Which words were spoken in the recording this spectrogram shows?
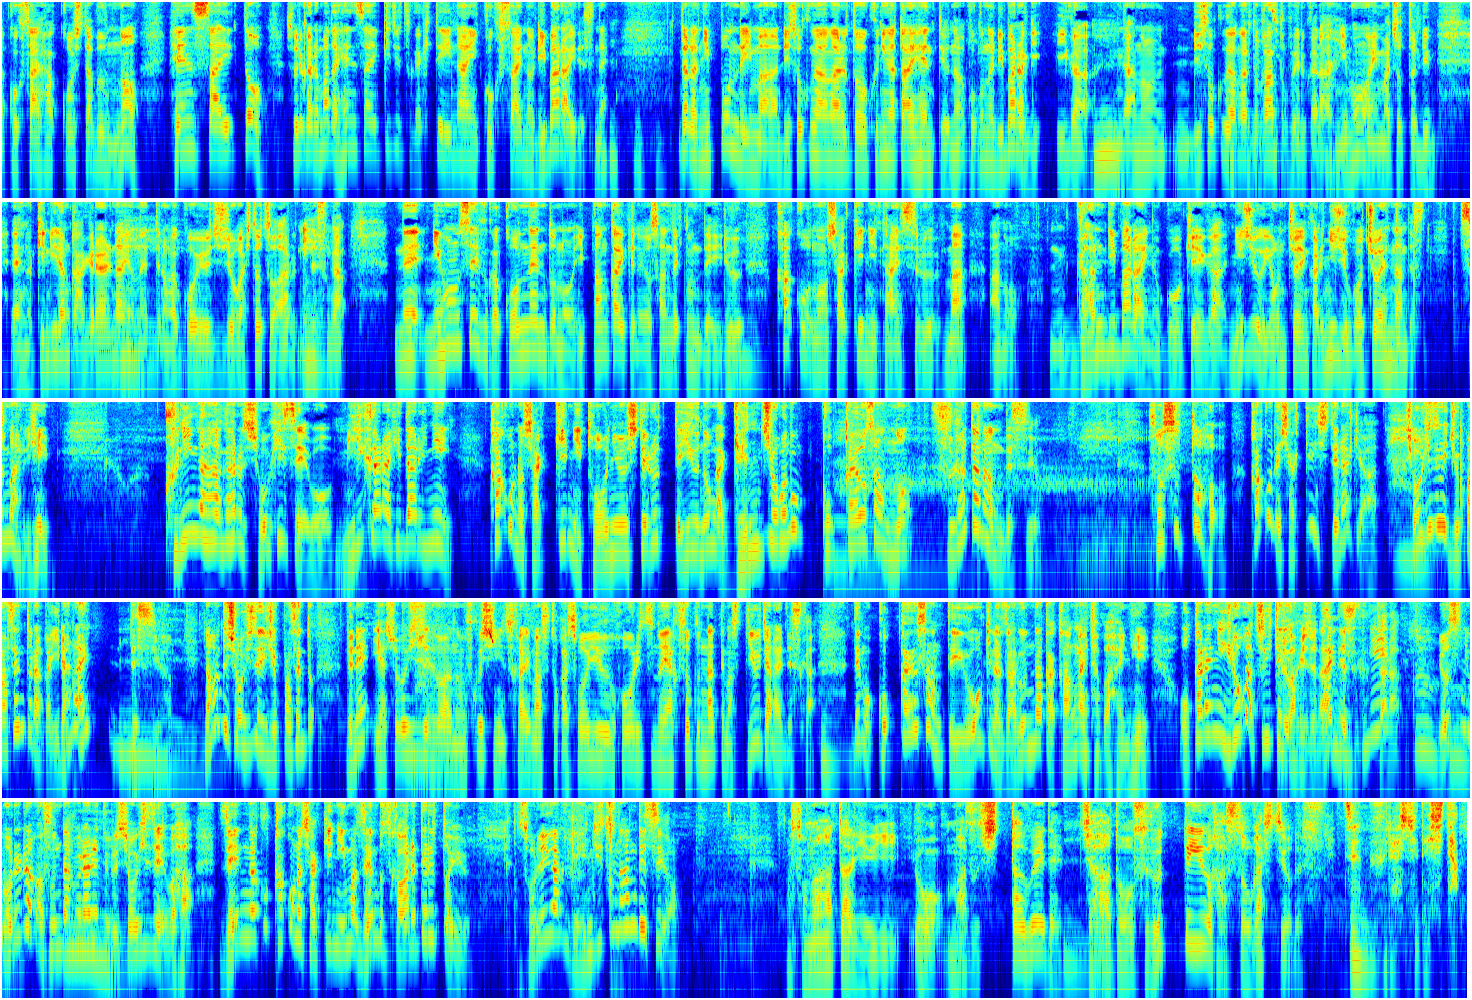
国債発行した分の返済と、それからまだ返済期日が来ていない国債の利払いですね。だから日本で今、利息が上がると国が大変っていうのは、ここの利払いが、うん、あの、利息が上がるとガンと増えるから、日本は今ちょっと利、あの金利なんか上げられないよねっていうのが、こういう事情が一つはあるんですが、ね、日本政府が今年度の一般会計の予算で組んでいる過去の借金に対する、まあ、あの、元利払いの合計が24兆円から25兆円なんです。つまり、国が上がる消費税を右から左に過去の借金に投入してるっていうのが現状の国家予算の姿なんですよ。そうすると、過去で借金してなきゃ、消費税10%なんかいらないですよ。なんで消費税 10%? でね、いや、消費税はあの福祉に使いますとか、そういう法律の約束になってますって言うじゃないですか。でも、国家予算っていう大きなざるの中考えた場合に、お金に色がついてるわけじゃないですから、要するに俺らが踏んだくられてる消費税は、全額過去の借金に今全部使われてるという、それが現実なんですよ。そのあたりをまず知った上で、うん、じゃあどうするっていう発想が必要です。ズームフラッシュでした。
